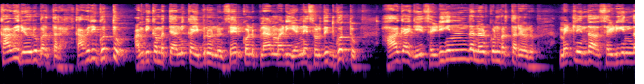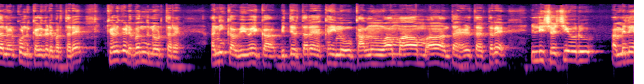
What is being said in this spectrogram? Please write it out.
ಕಾವೇರಿಯವರು ಬರ್ತಾರೆ. ಕಾವೇರಿ ಗೊತ್ತು, ಅಂಬಿಕಾ ಮತ್ತು ಅನಿಕಾ ಇಬ್ಬರು ಸೇರಿಕೊಂಡು ಪ್ಲ್ಯಾನ್ ಮಾಡಿ ಎಣ್ಣೆ ಸುರಿದಿದ್ದು ಗೊತ್ತು. ಹಾಗಾಗಿ ಸೈಡಿಗಿಂದ ನಡ್ಕೊಂಡು ಬರ್ತಾರೆ ಅವರು ಮೆಟ್ಲಿಂದ ಸೈಡಿಗಿಂದ ನಡ್ಕೊಂಡು ಕೆಳಗಡೆ ಬರ್ತಾರೆ. ಕೆಳಗಡೆ ಬಂದು ನೋಡ್ತಾರೆ. ಅನಿಕಾ, ವಿವೇಕ ಬಿದ್ದಿರ್ತಾರೆ. ಕೈ ನೋವು, ಕಾಲು ನೋವು, ಅಮ್ಮ ಅಮ್ಮ ಅಂತ ಹೇಳ್ತಾ ಇರ್ತಾರೆ. ಇಲ್ಲಿ ಶಶಿಯವರು ಆಮೇಲೆ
